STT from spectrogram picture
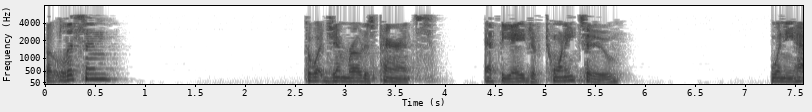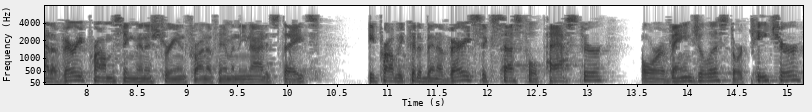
But listen to what Jim wrote his parents at the age of 22 when he had a very promising ministry in front of him in the United States. He probably could have been a very successful pastor or evangelist or teacher.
